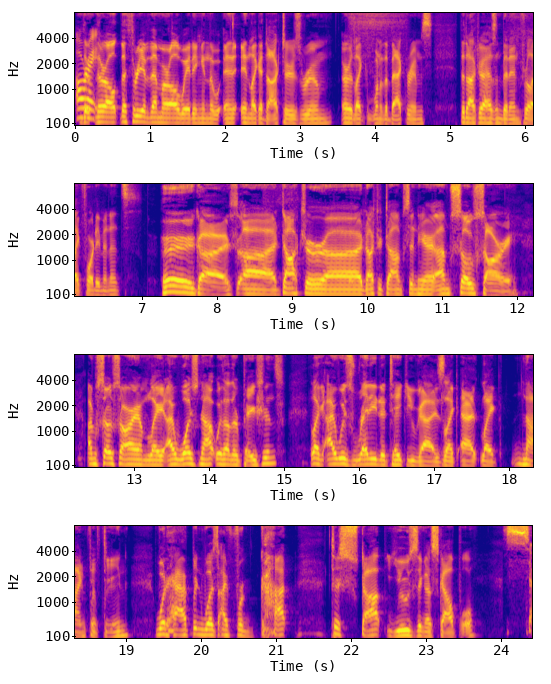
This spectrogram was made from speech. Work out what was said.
All they're, right. they're all the three of them are all waiting in the in, in like a doctor's room or like one of the back rooms. The doctor hasn't been in for like forty minutes. Hey guys, uh, Doctor uh, Doctor Thompson here. I'm so sorry. I'm so sorry I'm late. I was not with other patients. Like I was ready to take you guys like at like 9:15. What happened was I forgot to stop using a scalpel. So,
